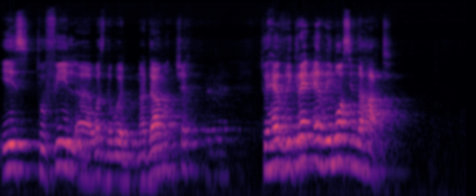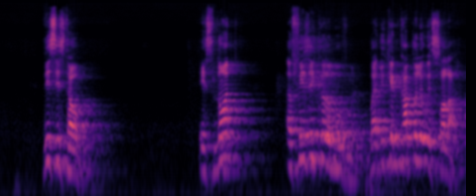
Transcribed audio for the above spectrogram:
is to feel, uh, what's the word? Nadama, Sheikh? To have regret and remorse in the heart. This is tawbah. It's not a physical movement, but you can couple it with salah.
